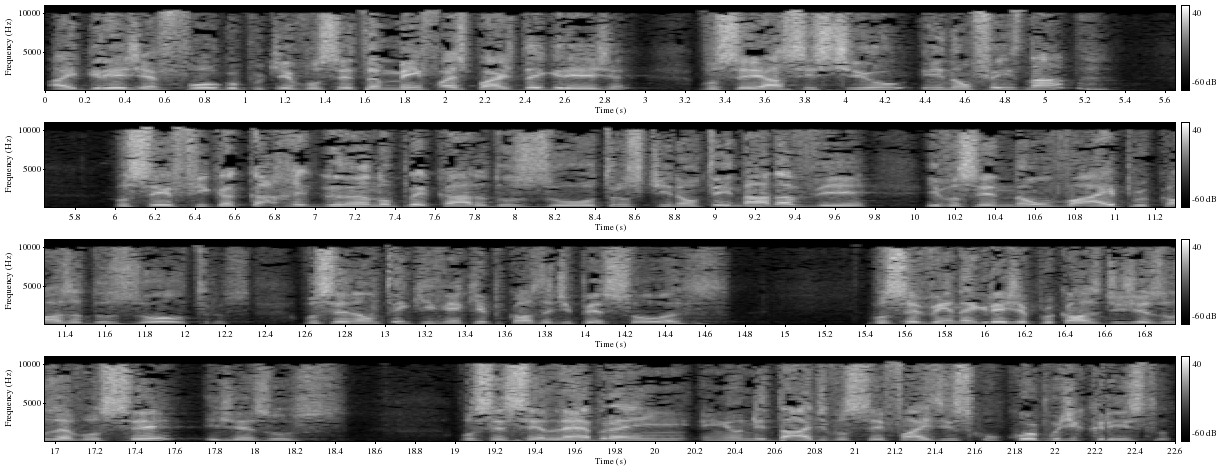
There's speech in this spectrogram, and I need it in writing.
A igreja é fogo porque você também faz parte da igreja, você assistiu e não fez nada. Você fica carregando o pecado dos outros que não tem nada a ver e você não vai por causa dos outros. Você não tem que vir aqui por causa de pessoas. Você vem na igreja por causa de Jesus. É você e Jesus. Você celebra em, em unidade. Você faz isso com o corpo de Cristo.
